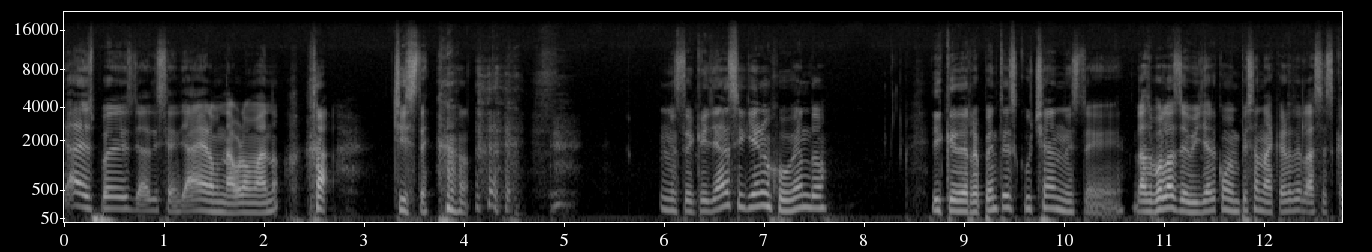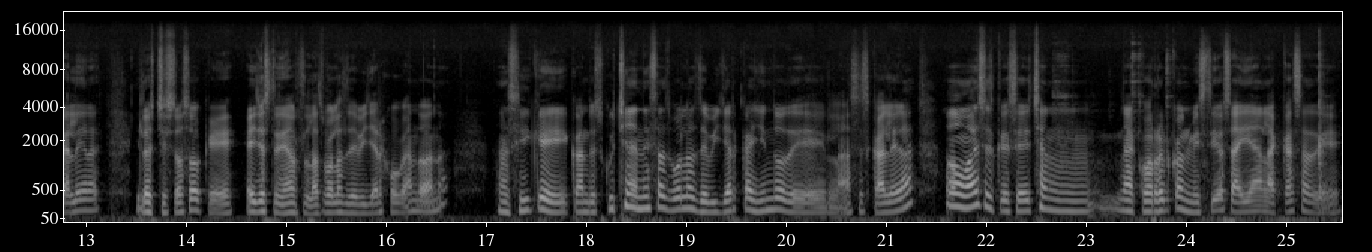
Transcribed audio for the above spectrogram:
Ya después ya dicen, ya era una broma, ¿no? Chiste. este, que ya siguieron jugando. Y que de repente escuchan este las bolas de billar como empiezan a caer de las escaleras. Y lo chistoso que ellos tenían las bolas de billar jugando, ¿no? Así que cuando escuchan esas bolas de billar cayendo de las escaleras, no más es que se echan a correr con mis tíos ahí a la casa de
